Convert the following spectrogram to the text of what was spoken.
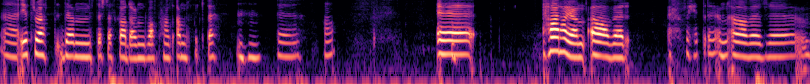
Eh, Jag tror att den största skadan var på hans ansikte. Mhm. Eh, ja. Eh, här har jag en över... Vad heter det? En över...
